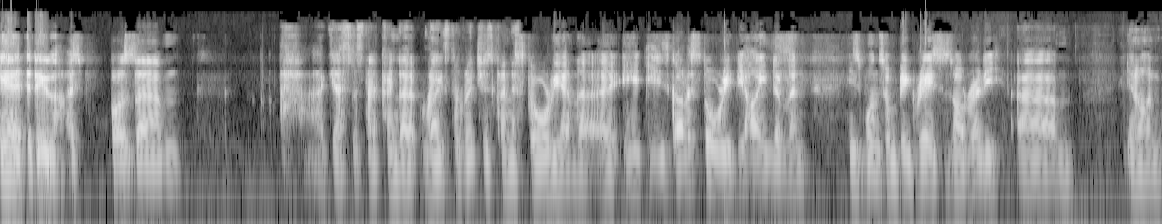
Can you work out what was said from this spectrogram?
Yeah, they do. I suppose. Um, I guess it's that kind of rags to riches kind of story, and uh, he, has got a story behind him, and he's won some big races already. Um, you know, and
